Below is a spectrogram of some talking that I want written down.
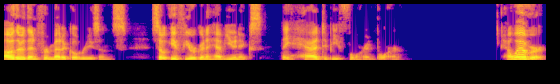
other than for medical reasons. So if you were going to have eunuchs, they had to be foreign born. However,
